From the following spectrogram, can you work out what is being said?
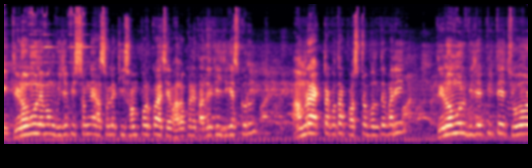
এই তৃণমূল এবং বিজেপির সঙ্গে আসলে কি সম্পর্ক আছে, ভালো করে তাদেরকেই জিজ্ঞেস করুন। আমরা একটা কথা স্পষ্ট বলতে পারি, তৃণমূল বিজেপিতে চোর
